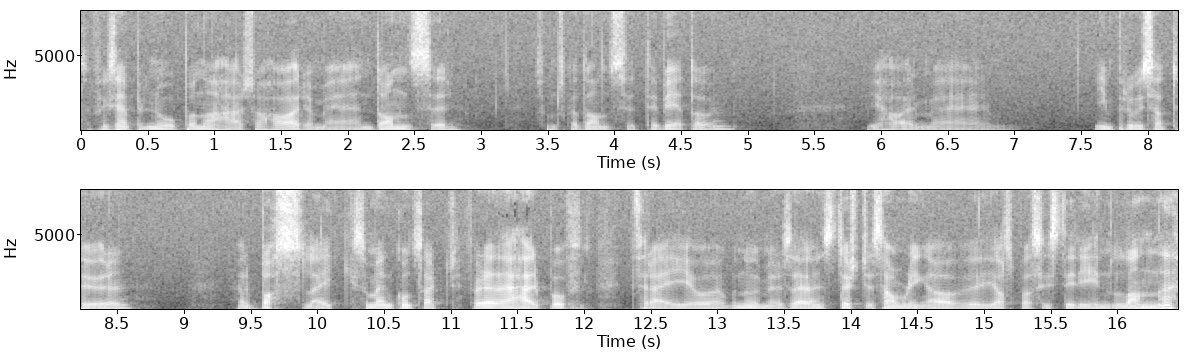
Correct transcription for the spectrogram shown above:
Så eksempel nå på denne her så har jeg med en danser som skal danse til Beethoven. Vi har med improvisatører. Vi har bassleik som er en konsert. For det er her på Frei og på Nordmøre så er det den største samlinga av jazzbassister i landet.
